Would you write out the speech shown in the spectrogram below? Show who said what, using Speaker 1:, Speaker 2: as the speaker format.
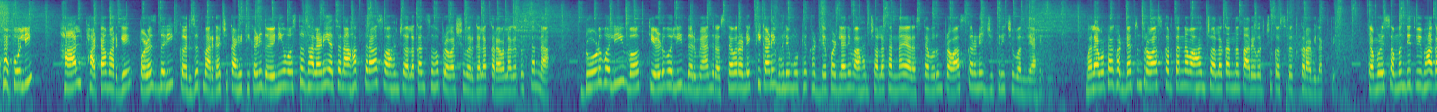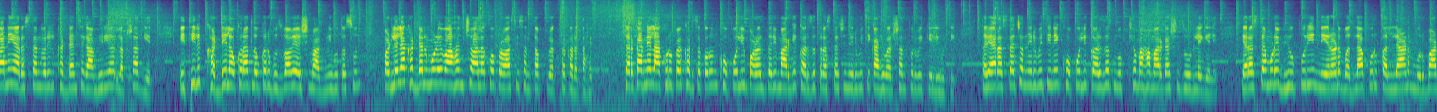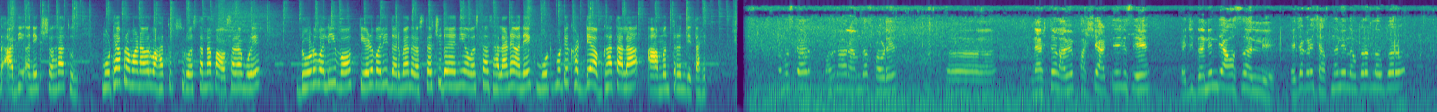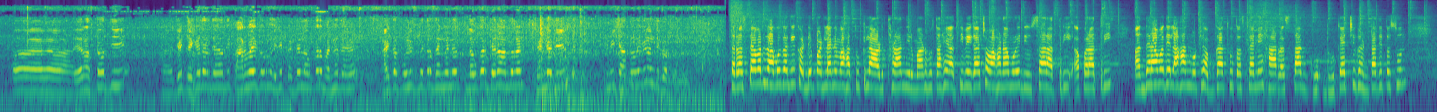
Speaker 1: खोपोली हाल फाटा मार्गे पळसदरी कर्जत मार्गाची काही ठिकाणी दयनीय अवस्था आणि याचा नाहक त्रास वाहन चालकांसह प्रवासी वर्गाला करावा लागत असताना डोडवली व केळवली दरम्यान रस्त्यावर अनेक ठिकाणी भले मोठे खड्डे पडल्याने वाहन चालकांना या रस्त्यावरून प्रवास करणे जिकरीचे बनले आहे. भल्या मोठ्या खड्ड्यातून प्रवास करताना वाहन चालकांना तारेवरची कसरत करावी लागते. त्यामुळे संबंधित विभागाने या रस्त्यांवरील खड्ड्यांचे गांभीर्य लक्षात घेत येथील खड्डे लवकरात लवकर बुजवावे अशी मागणी होत असून पडलेल्या खड्ड्यांमुळे वाहन चालक व प्रवासी संताप व्यक्त करत आहेत. सरकारने लाखो रुपये खर्च करून खोपोली पळसदरी मार्गे कर्जत रस्त्याची निर्मिती काही वर्षांपूर्वी केली होती. तर या रस्त्याच्या निर्मितीने खोपोली कर्जत मुख्य महामार्गाशी जोडले गेले. या रस्त्यामुळे भिवपुरी नेरळ बदलापूर कल्याण मुरबाड आदी अनेक शहरातून मोठ्या प्रमाणावर वाहतूक सुरू असताना पावसाळ्यामुळे डोळवली व केळवली दरम्यान रस्त्याची दयनीय अवस्था झाल्याने अनेक मोठमोठे खड्डे अपघाताला आमंत्रण देत आहेत.
Speaker 2: नमस्कार माझं नाव रामदास पावडे नॅशनल हायवे पाचशे अठ्ठेचाळीस ए याची दैनंदिन अवस्था झालेली आहे. याच्याकडे शासनाने लवकरात लवकर या रस्त्यावरती जे ठेकेदार त्याच्यावरती कारवाई करून याचे खड्डे लवकर भरण्यात यावे. आणि तर पोलीस मित्र संघटनेत लवकर जन आंदोलन छेडण्यात येईल. मी शासनाला विनंती करतो.
Speaker 1: तर रस्त्यावर जागोजागी खड्डे पडल्याने वाहतुकीला अडथळा निर्माण होत आहे. अतिवेगाच्या वाहनामुळे दिवसा रात्री अपरात्री अंधारामध्ये लहान मोठे अपघात होत असल्याने हा रस्ता धोक्याची घंटा देत असून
